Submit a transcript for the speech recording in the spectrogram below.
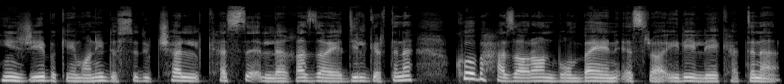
هینجی بکیمانی ده سدو چل کس لغزای دیل گرتنه کو به هزاران بومبین اسرائیلی لیک هتنه.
